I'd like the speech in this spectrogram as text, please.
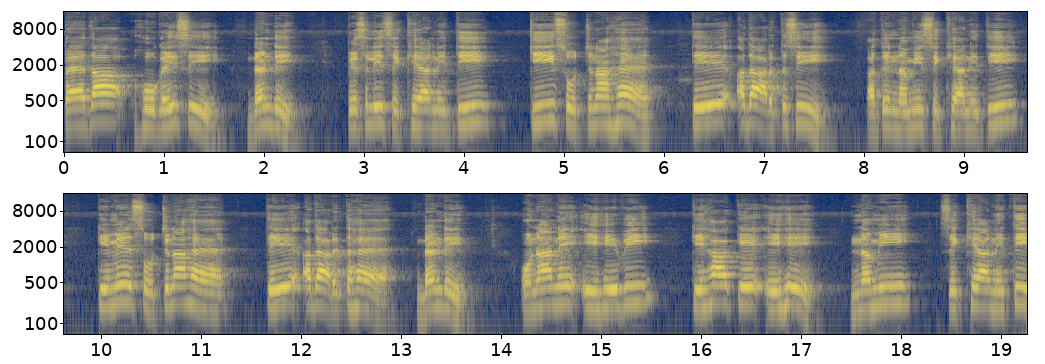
ਪੈਦਾ ਹੋ ਗਈ ਸੀ। ਡੰਡੀ, ਪਿਛਲੀ ਸਿੱਖਿਆ ਨੀਤੀ ਕੀ ਸੋਚਣਾ ਹੈ ਤੇ ਆਧਾਰਿਤ ਸੀ ਅਤੇ ਨਵੀਂ ਸਿੱਖਿਆ ਨੀਤੀ ਕਿਵੇਂ ਸੋਚਣਾ ਹੈ ਤੇ ਆਧਾਰਿਤ ਹੈ? ਡੰਡੀ, ਉਹਨਾਂ ਨੇ ਇਹ ਵੀ ਕਿਹਾ ਕਿ ਇਹ ਨਵੀਂ ਸਿੱਖਿਆ ਨੀਤੀ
